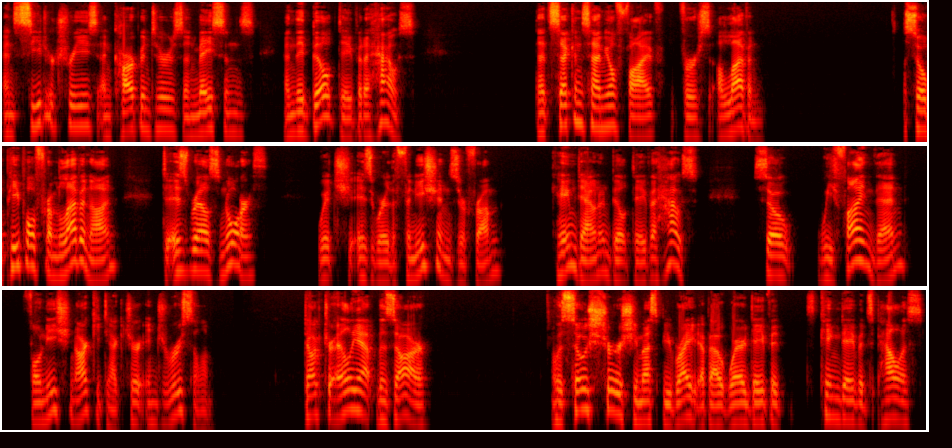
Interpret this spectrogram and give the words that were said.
and cedar trees, and carpenters, and masons, and they built David a house. That's 2 Samuel 5, verse 11. So people from Lebanon to Israel's north, which is where the Phoenicians are from, came down and built David a house. So we find then Phoenician architecture in Jerusalem. Dr. Eilat Mazar was so sure she must be right about where David, King David's palace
